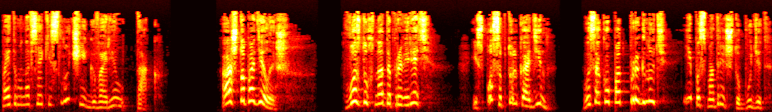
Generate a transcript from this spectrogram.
поэтому на всякий случай говорил так. «А что поделаешь? Воздух надо проверять, и способ только один — высоко подпрыгнуть и посмотреть, что будет.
